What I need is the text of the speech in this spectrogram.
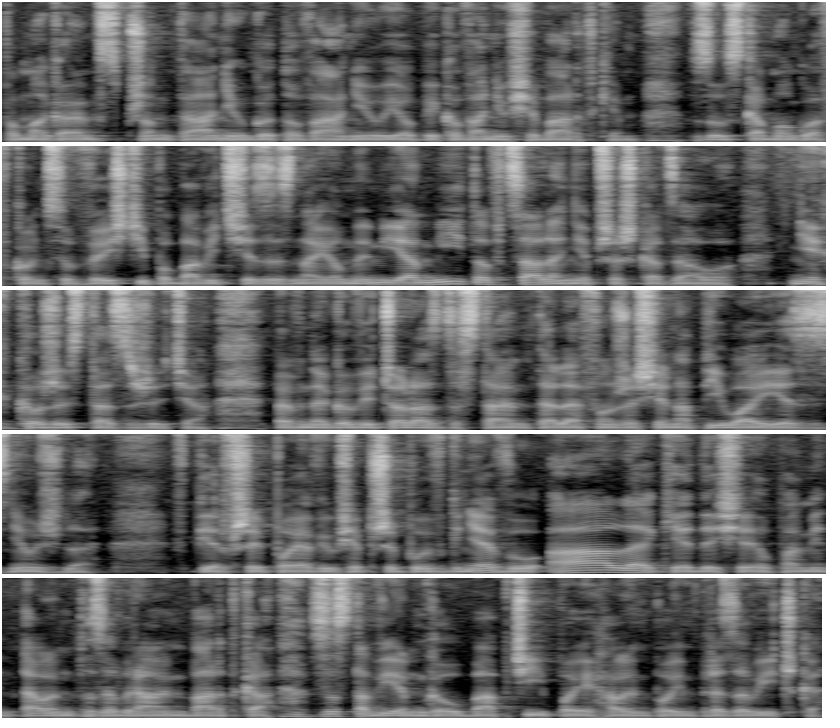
Pomagałem w sprzątaniu, gotowaniu i opiekowaniu się Bartkiem. Zuzka mogła w końcu wyjść i pobawić się ze znajomymi, a mi to wcale nie przeszkadzało. Niech korzysta z życia. Pewnego wieczora dostałem telefon, że się napiła i jest z nią źle. W pierwszej pojawił się przypływ gniewu, ale kiedy się opamiętałem, to zabrałem Bartka, zostawiłem go u babci i pojechałem po imprezowiczkę.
